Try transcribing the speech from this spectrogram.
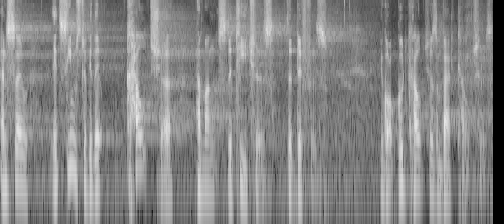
And so it seems to be the culture amongst the teachers that differs. You've got good cultures and bad cultures.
